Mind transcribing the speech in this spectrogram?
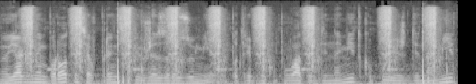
Ну як з ним боротися, в принципі, вже зрозуміло. Потрібно купувати динаміт, купуєш динаміт,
